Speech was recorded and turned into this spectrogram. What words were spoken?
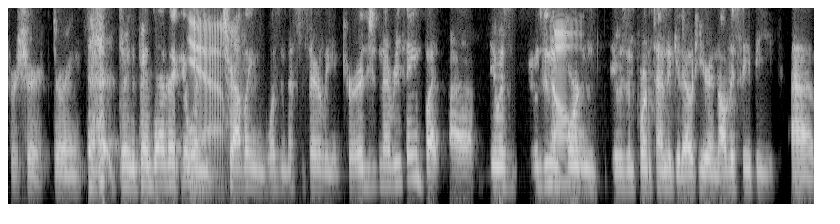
for sure during the, during the pandemic and Yeah. when traveling wasn't necessarily encouraged and everything. But uh, it was it was an No. important it was an important time to get out here, and obviously the uh,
